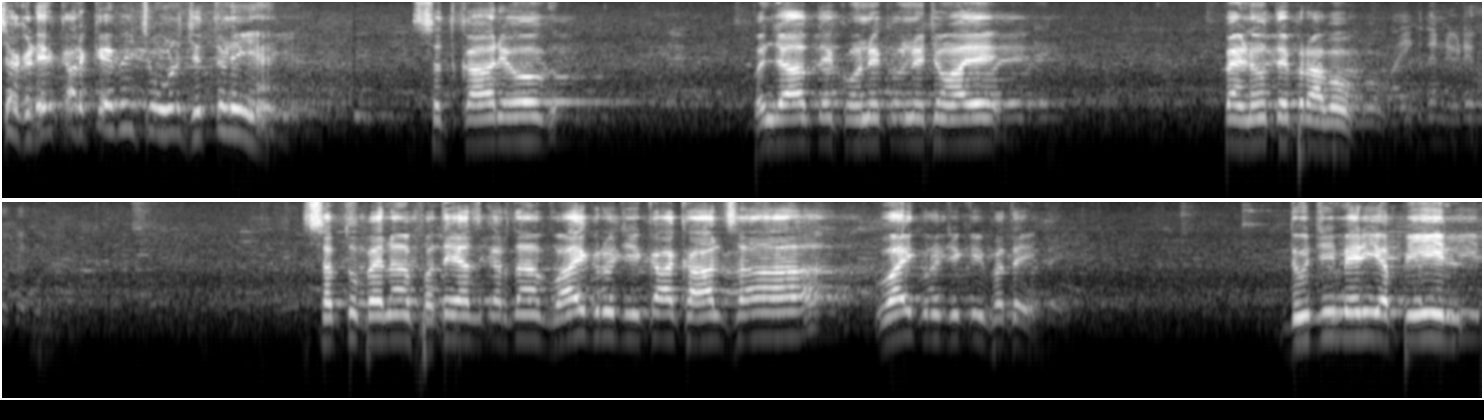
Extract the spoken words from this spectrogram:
ਝਗੜੇ ਕਰਕੇ ਵੀ ਚੋਣ ਜਿੱਤਣੀ ਹੈ। ਸਤਿਕਾਰਯੋਗ ਪੰਜਾਬ ਦੇ ਕੋਨੇ-ਕੋਨੇ ਚੋਂ ਆਏ ਭੈਣੋ ਤੇ ਭਰਾਵੋ। ਨੇੜੇ ਹੋ ਸਭ ਤੋਂ ਪਹਿਲਾਂ ਫਤਿਹ ਅਰਜ਼ ਕਰਦਾ ਵਾਹਿਗੁਰੂ ਜੀ ਕਾ ਖਾਲਸਾ, ਵਾਹਿਗੁਰੂ ਜੀ ਕੀ ਫਤਿਹ। ਦੂਜੀ ਮੇਰੀ ਅਪੀਲ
